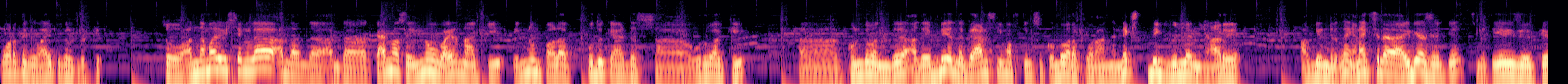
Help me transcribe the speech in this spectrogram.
போறதுக்கு வாய்ப்புகள் இருக்கு. ஸோ அந்த மாதிரி விஷயங்களை அந்த அந்த அந்த கேன்வாஸை இன்னும் வைடன் ஆக்கி இன்னும் பல புது கேரக்டர்ஸ் உருவாக்கி கொண்டு வந்து அதை எப்படி அந்த கிராண்ட் ஸ்கீம் ஆஃப் திங்ஸ் கொண்டு வர போறாங்க நெக்ஸ்ட் பிக் வில்லன் யாரு அப்படின்றது எனக்கு சில ஐடியாஸ் இருக்கு சில தியரிஸ் இருக்கு.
